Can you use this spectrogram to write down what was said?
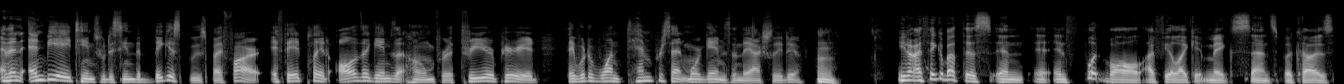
And then NBA teams would have seen the biggest boost by far. If they had played all of their games at home for a three year period, they would have won 10% more games than they actually do. You know, I think about this in in football. I feel like it makes sense because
